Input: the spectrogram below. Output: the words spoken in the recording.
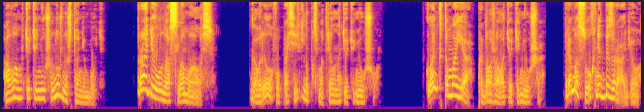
А вам, тетя Нюша, нужно что-нибудь?» «Радио у нас сломалось». Гаврилов вопросительно посмотрел на тетю Нюшу. «Кланька-то моя», — продолжала тетя Нюша. «Прямо сохнет без радио.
